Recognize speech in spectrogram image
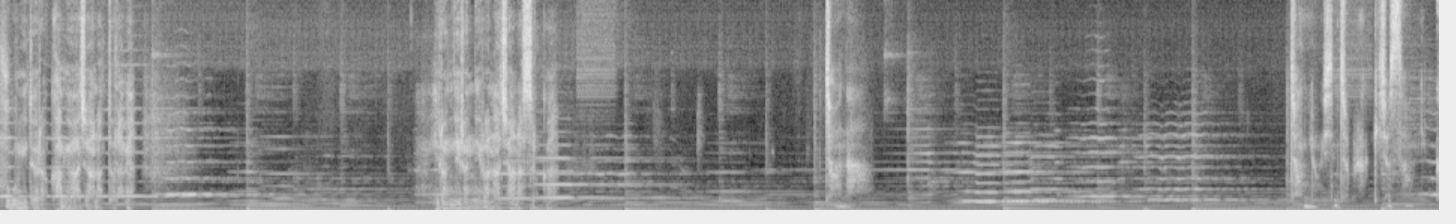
후궁이 되라 강요하지 않았더라면 이런 일은 일어나지 않았을까? 전하, 정령 신첩을 아끼셨사옵니까?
